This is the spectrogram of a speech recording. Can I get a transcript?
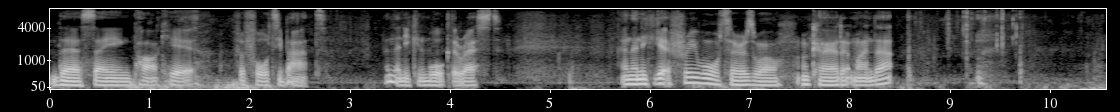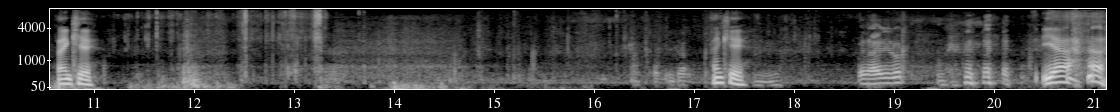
They're saying park here for 40 baht and then you can walk the rest. And then you can get free water as well. Okay, I don't mind that. Thank you. Thank you. Này đi Rút. Yeah,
